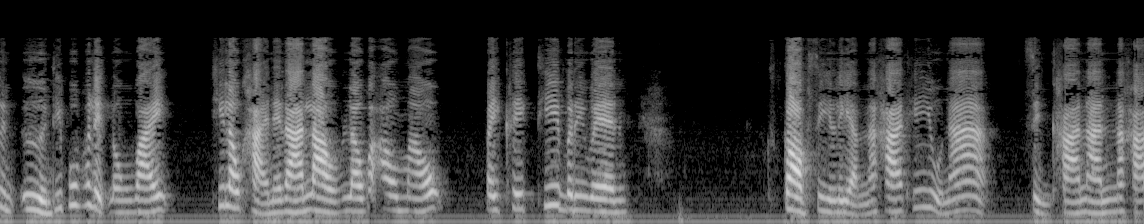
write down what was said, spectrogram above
อื่น ๆ ที่ผู้ผลิตลงไว้ ที่เราขายในร้านเรา เราก็เอาเมาส์ไปคลิกที่บริเวณ กรอบสี่เหลี่ยมนะคะที่อยู่หน้าสินค้านั้นนะคะ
